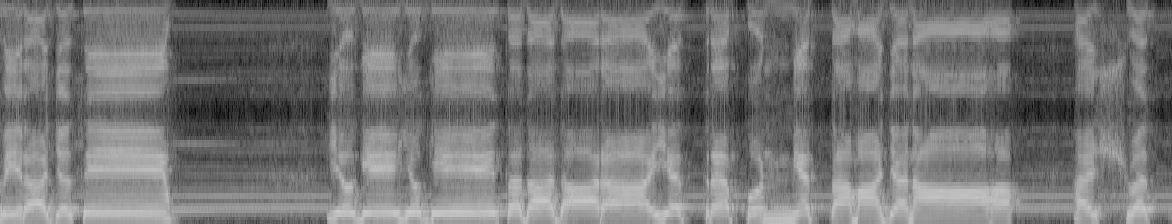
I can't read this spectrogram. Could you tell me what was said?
विराजसे युगे युगे तदाधारा यत्र पुण्यतमा अश्वत्थवटबिल्वेषु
